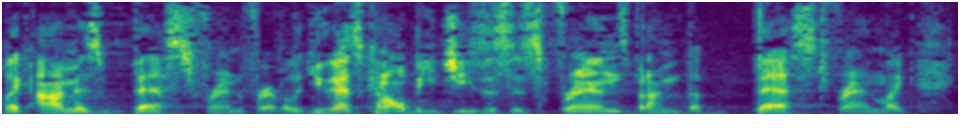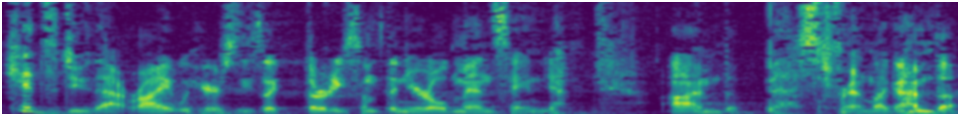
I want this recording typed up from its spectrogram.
like, I'm his best friend forever. Like, you guys can all be Jesus's friends, but I'm the best friend. Like, kids do that, right? We hear these like 30 something year old men saying, "Yeah, I'm the best friend. Like, I'm the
